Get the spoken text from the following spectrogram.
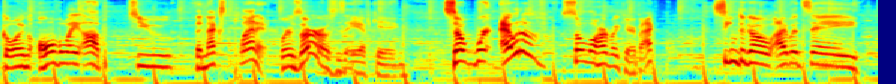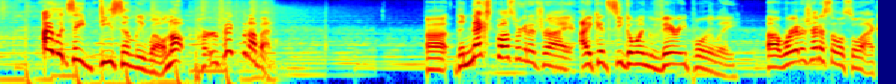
going all the way up to the next planet where Zaros is AFKing. So we're out of solo hard mode Kerapac. Seem to go, I would say, I would say decently well. Not perfect, but not bad. Uh, the next boss we're going to try, I could see going very poorly. Uh, we're going to try to solo Solak.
